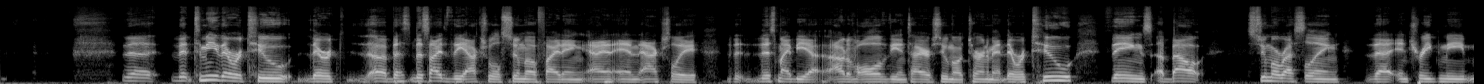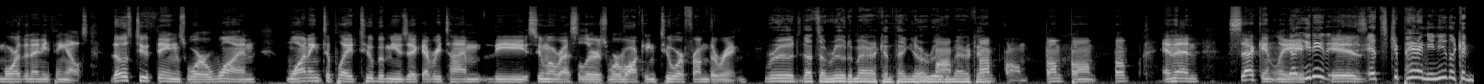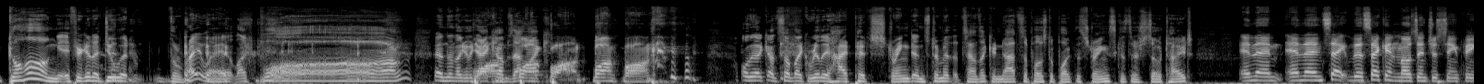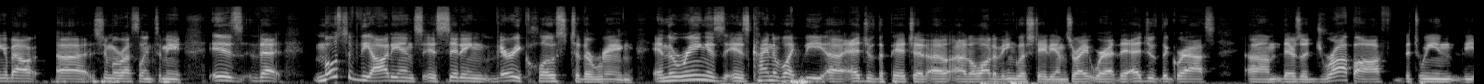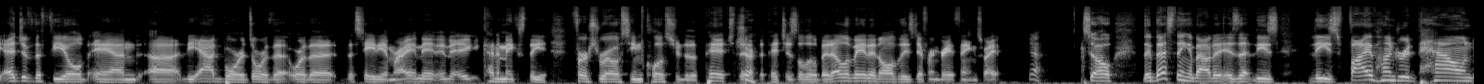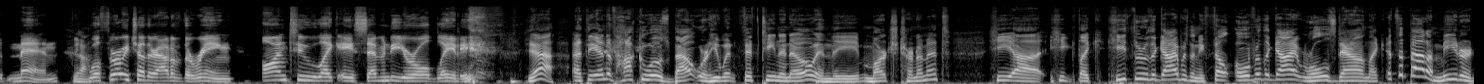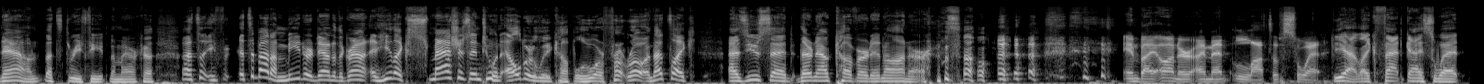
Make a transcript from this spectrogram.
the, the to me there were two there were uh, bes- besides the actual sumo fighting and, and actually th- this might be out of all of the entire sumo tournament there were two things about sumo wrestling that intrigued me more than anything else those two things were one wanting to play tuba music every time the sumo wrestlers were walking to or from the ring Rude. That's a rude American thing. You're a rude American. bum, bum, bum, and then secondly Yeah, you need is it's Japan. You need like a gong if you're gonna do it the right way. Like bong, and then like the guy bonk, comes out bonk, like bonk, bonk, bonk. only like on some like really high pitched stringed instrument that sounds like you're not supposed to plug the strings because they're so tight. And then, and then, sec- the second most interesting thing about uh, sumo wrestling to me is that most of the audience is sitting very close to the ring, and the ring is is kind of like the uh, edge of the pitch at, uh, at a lot of English stadiums, right? Where at the edge of the grass, um, there's a drop off between the edge of the field and uh, the ad boards or the or the the stadium, right? It, it, it kind of makes the first row seem closer to the pitch. The, Sure. the pitch is a little bit elevated. All of these different great things, right? Yeah. So the best thing about it is that these these 500 pound men Yeah. will throw each other out of the ring onto like a 70 year old lady. Yeah, at the end of Hakuho's bout where he went 15 and 0 in the March tournament, he uh he like he threw the guy, but then he fell over the guy, rolls down like it's about a meter down. That's three feet in America. That's a, it's about a meter down to the ground, and he like smashes into an elderly couple who are front row, and that's like as you said, they're now covered in honor. so and by honor, I meant lots of sweat. yeah, like fat guy sweat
